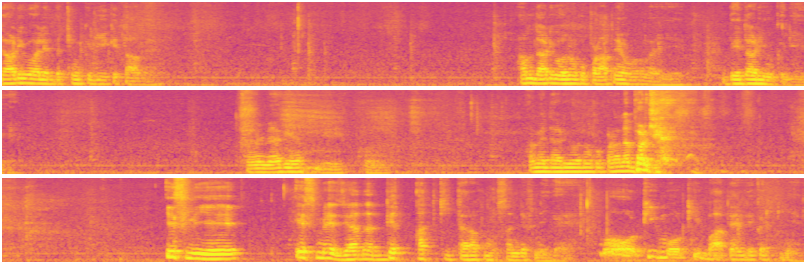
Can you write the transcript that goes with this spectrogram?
दाढ़ी वाले बच्चों के लिए किताब है। हम दाढ़ी वालों को पढ़ाते हैं और ये बेदाढ़ियों के लिए। समझ में आ गया? हमें दाढ़ी वालों को पढ़ाना पड़ गया। इसलिए इसमें ज़्यादा दिक्कत की तरफ़ मुसन्फ़ नहीं गए। मोटी मोटी बातें ज़िक्र की हैं।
